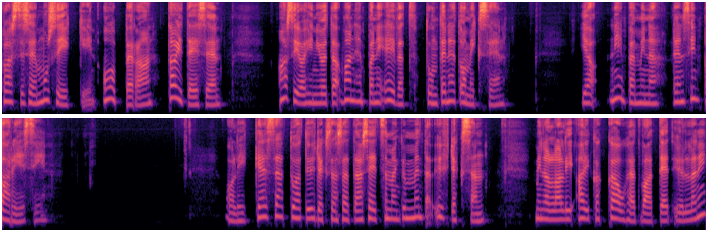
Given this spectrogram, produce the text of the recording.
klassiseen musiikkiin, oopperaan, taiteeseen, asioihin, joita vanhempani eivät tunteneet omikseen. Ja niinpä minä lensin Pariisiin. Oli kesä 1979. Minulla oli aika kauheat vaatteet ylläni,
